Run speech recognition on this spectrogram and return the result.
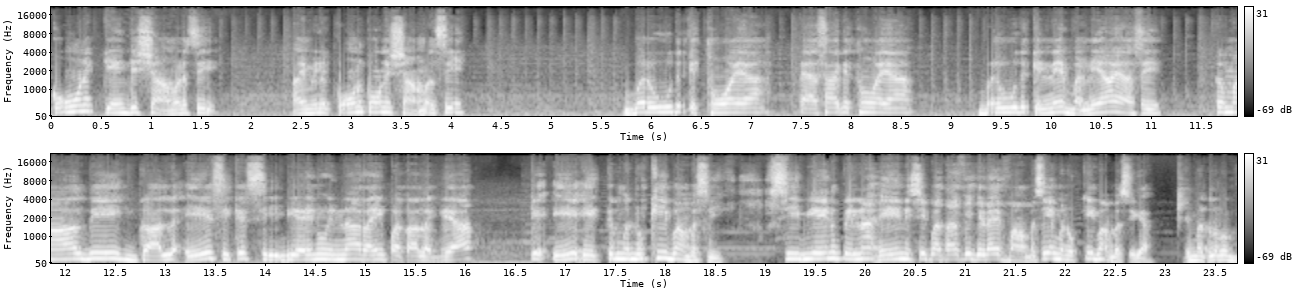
ਕੌਣ ਕਿੰਜ ਸ਼ਾਮਲ ਸੀ? ਆਈ ਮੀਨ ਕੌਣ ਕੌਣ ਸ਼ਾਮਲ ਸੀ? ਬਰੂਦ ਕਿੱਥੋਂ ਆਇਆ? ਪੈਸਾ ਕਿੱਥੋਂ ਆਇਆ? ਬਰੂਦ ਕਿੰਨੇ ਬੰਨਿਆ ਹੋਇਆ ਸੀ? ਕਮਾਲ ਦੀ ਗੱਲ ਇਹ ਸੀ ਕਿ ਸੀਬੀਆਈ ਨੂੰ ਇੰਨਾ ਰਾਈ ਪਤਾ ਲੱਗਿਆ ਕਿ ਇਹ ਇੱਕ ਮਨੁੱਖੀ ਬੰਬ ਸੀ। ਸੀਬੀਆਈ ਨੂੰ ਪਹਿਲਾਂ ਇਹ ਨਹੀਂ ਸੀ ਪਤਾ ਕਿ ਜਿਹੜਾ ਇਹ ਬੰਬ ਸੀ, ਇਹ ਮਨੁੱਖੀ ਬੰਬ ਸੀਗਾ। ਇਹ ਮਤਲਬ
